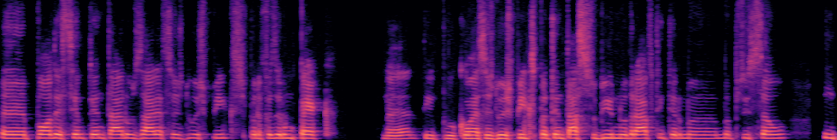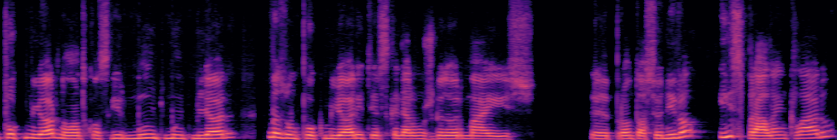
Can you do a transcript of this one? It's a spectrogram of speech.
eh, podem sempre tentar usar essas duas piques para fazer um pack né? tipo, com essas duas picks para tentar subir no draft e ter uma, uma posição um pouco melhor, não onde conseguir muito, muito melhor, mas um pouco melhor e ter se calhar um jogador mais eh, pronto ao seu nível. Isso para além, claro,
